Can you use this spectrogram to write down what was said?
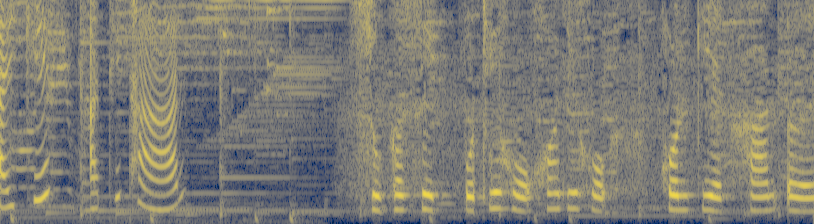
ายคิส อธิษฐาน สุภาษิตบทที่หกข้อที่หกคนเกียจค้านเอ่ย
